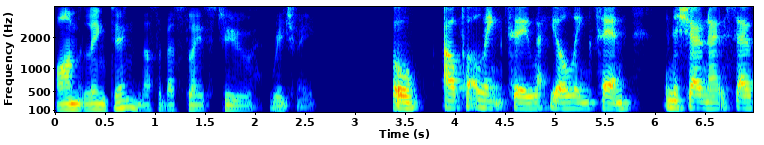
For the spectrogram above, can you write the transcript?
on LinkedIn. That's the best place to reach me. Cool. I'll put a link to your LinkedIn in the show notes. So,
